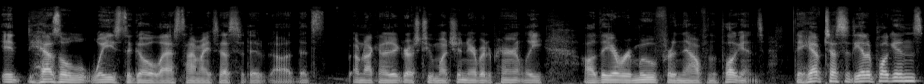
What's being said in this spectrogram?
it has a ways to go. Last time I tested it, uh, that's I'm not going to digress too much in there, but apparently uh, they are removed for now from the plugins. They have tested the other plugins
